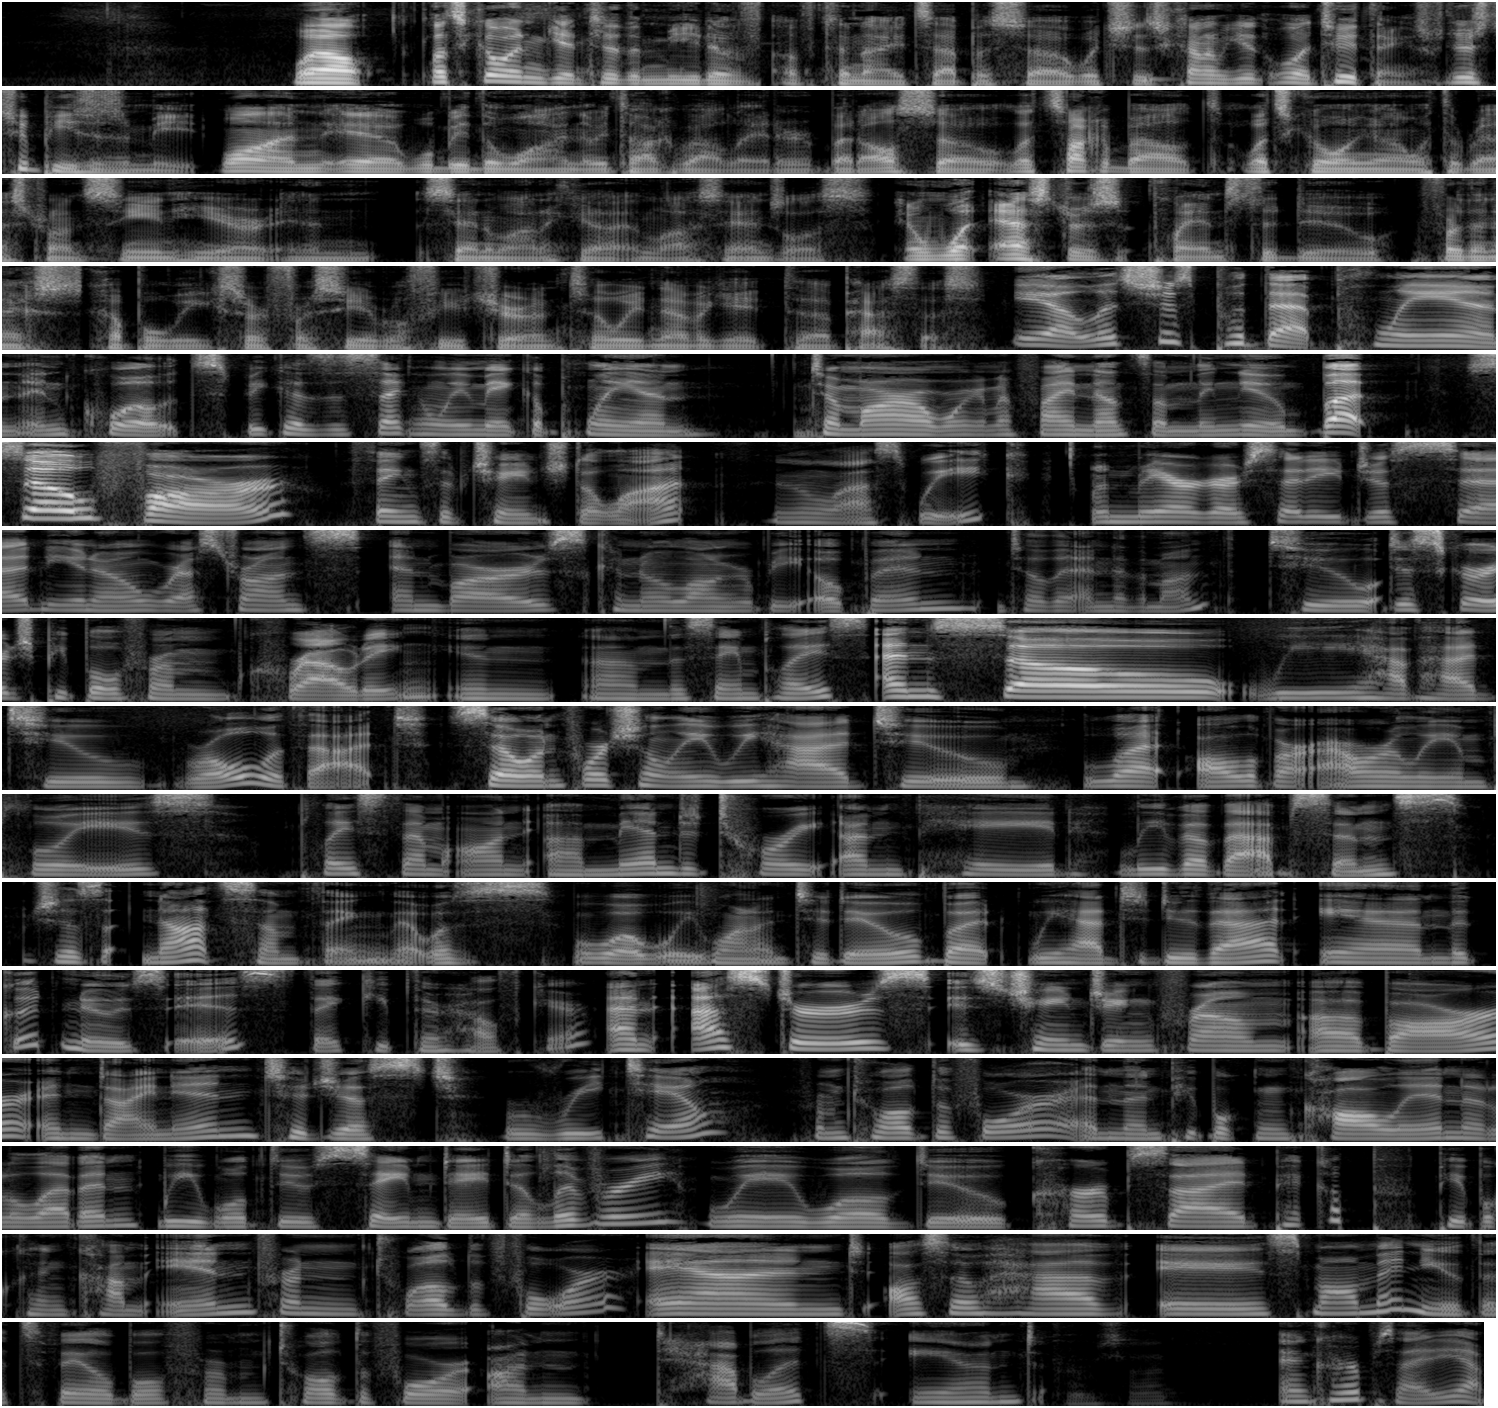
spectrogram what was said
Well, let's go ahead and get to the meat of, of tonight's episode, which is kind of well, two things. There's two pieces of meat. One uh, will be the wine that we talk about later, but also let's talk about what's going on with the restaurant scene here in Santa Monica and Los Angeles, and what Esters plans to do for the next couple weeks or foreseeable future until we navigate uh, past this. Yeah, let's just put that plan in quotes because the second we make a plan, tomorrow we're going to find out something new. But so far, things have changed a lot in the last week. And Mayor Garcetti just said, you know, restaurants and bars can no longer be open until the end of the month to discourage people from crowding in um, the same place. And so we have had to roll with that. So unfortunately, we had to let all of our hourly employees place them on a mandatory unpaid leave of absence, which is not something that was what we wanted to do, but we had to do that. And the good news is they keep their health care. And Esters is changing from a bar and dine in to just retail from 12 to 4 and then people can call in at 11 we will do same day delivery. We will do curbside pickup. People can come in from 12 to 4 and also have a small menu that's available from 12 to 4 on tablets and and curbside yeah.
